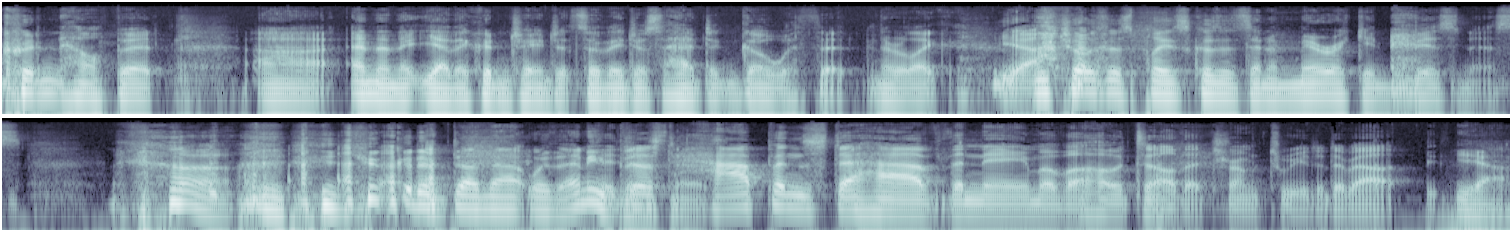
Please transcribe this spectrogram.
couldn't help it. Uh, and then they, yeah, they couldn't change it, so they just had to go with it. And they were like, Yeah. we chose this place because it's an American business." Huh. you could have done that with any It just happens to have the name of a hotel that Trump tweeted about. yeah.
